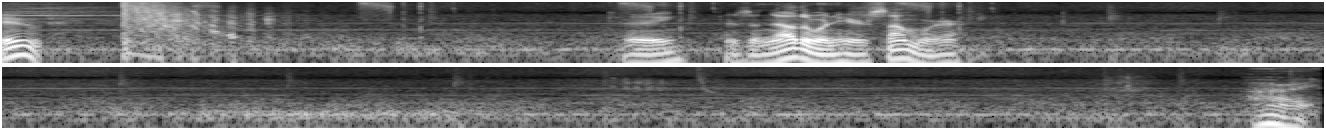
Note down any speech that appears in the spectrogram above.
Shoot. Okay, there's another one here somewhere. All right.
